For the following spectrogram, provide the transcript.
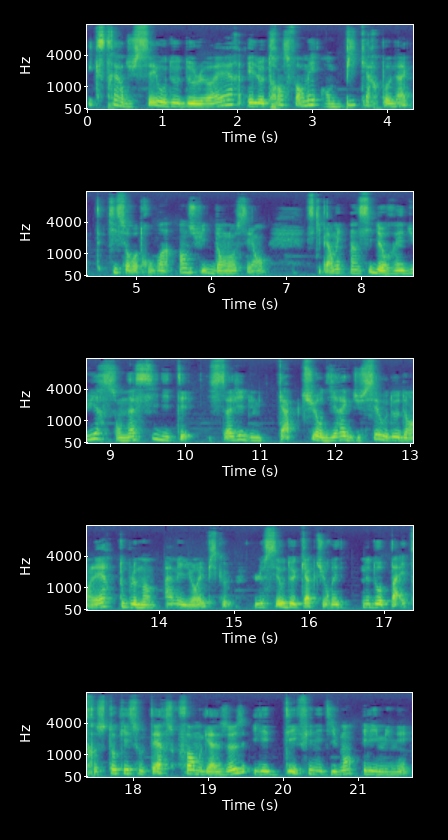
extraire du CO2 de l'air et le transformer en bicarbonate qui se retrouvera ensuite dans l'océan, ce qui permet ainsi de réduire son acidité. Il s'agit d'une capture directe du CO2 dans l'air, doublement améliorée puisque le CO2 capturé ne doit pas être stocké sous terre sous forme gazeuse, il est définitivement éliminé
